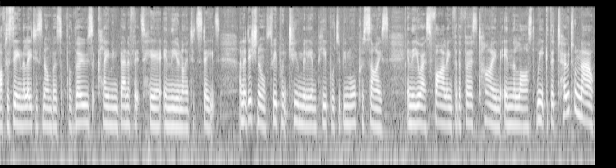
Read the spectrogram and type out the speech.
after seeing the latest numbers for those claiming benefits here in the United States. An additional 3.2 million people, to be more precise, in the US filing for the first time in the last week. The total now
